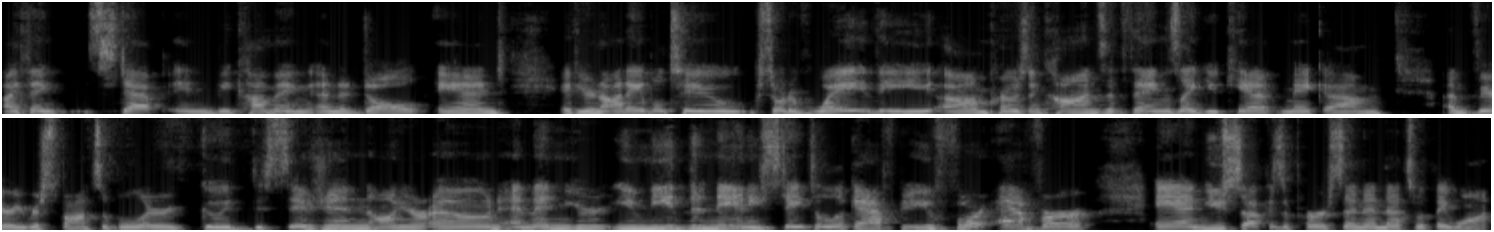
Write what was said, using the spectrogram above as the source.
I think, step in becoming an adult. And if you're not able to sort of weigh the um, pros and cons of things, like you can't make um, a very responsible or good decision on your own, and then you're you need the nanny state to look after you forever, and you suck as a person, and that's what they want.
